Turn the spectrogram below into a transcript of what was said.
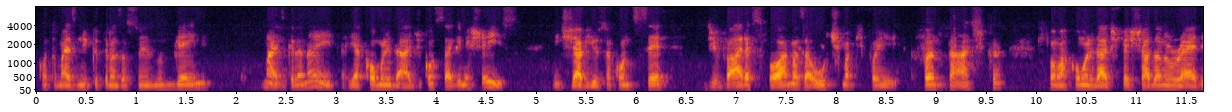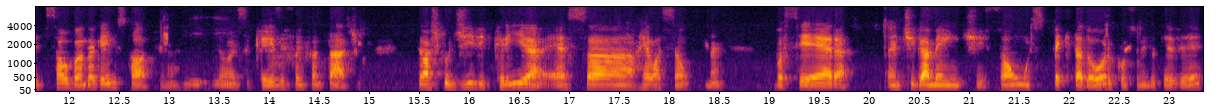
Quanto mais microtransações no game, mais grana entra. E a comunidade consegue mexer isso. A gente já viu isso acontecer de várias formas. A última que foi fantástica foi uma comunidade fechada no Reddit salvando a GameStop. Né? Uhum. Então esse case foi fantástico. Então acho que o Div cria essa relação, né? Você era antigamente só um espectador consumindo TV.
